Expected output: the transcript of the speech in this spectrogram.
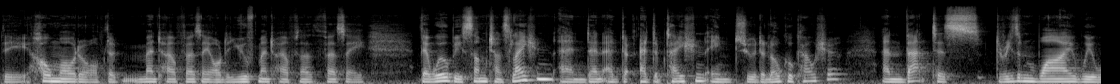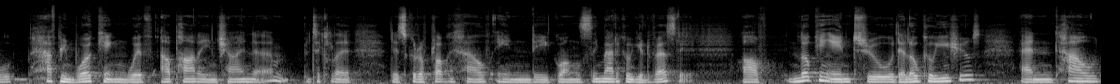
the whole model of the mental health first aid or the youth mental health first aid. There will be some translation and then ad- adaptation into the local culture. And that is the reason why we have been working with our partner in China, particularly the School of Public Health in the Guangxi Medical University, of looking into the local issues and how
